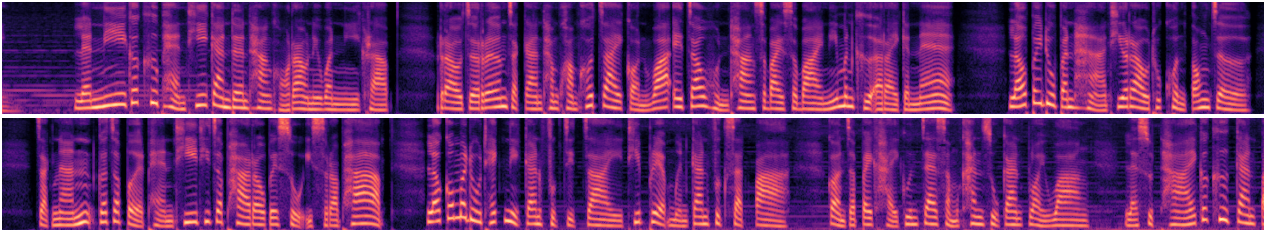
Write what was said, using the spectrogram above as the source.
ง และนี่ก็คือแผนที่การเดินทางของเราในวันนี้ครับ เราจะเริ่มจากการทำความเข้าใจก่อนว่าไอ้เจ้าหนทางสบายๆนี้มันคืออะไรกันแน่ แล้วไปดูปัญหาที่เราทุกคนต้องเจอ จากนั้นก็จะเปิดแผนที่ที่จะพาเราไปสู่อิสรภาพ แล้วก็มาดูเทคนิคการฝึกจิตใจที่เปรียบเหมือนการฝึกสัตว์ป่า ก่อนจะไปไขกุญแจสำคัญสู่การปล่อยวาง และสุดท้ายก็คือการไป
